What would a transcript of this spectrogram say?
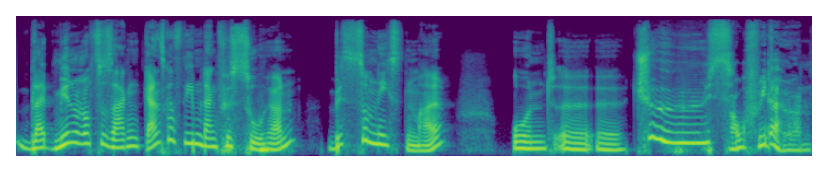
bleibt mir nur noch zu sagen, ganz, ganz lieben Dank fürs Zuhören. Bis zum nächsten Mal und äh, äh, tschüss. Auf Wiederhören.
